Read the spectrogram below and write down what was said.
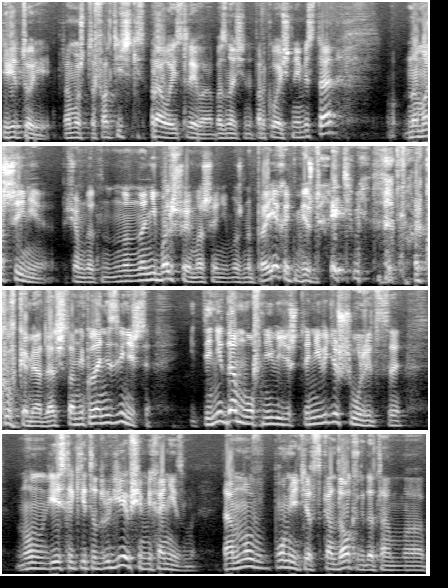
территории. Потому что фактически справа и слева обозначены парковочные места. На машине, причем на, на, небольшой машине можно проехать между этими парковками, а дальше там никуда не сдвинешься. И ты ни домов не видишь, ты не видишь улицы. Ну, есть какие-то другие вообще механизмы. Там, ну, помните этот скандал, когда там э,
